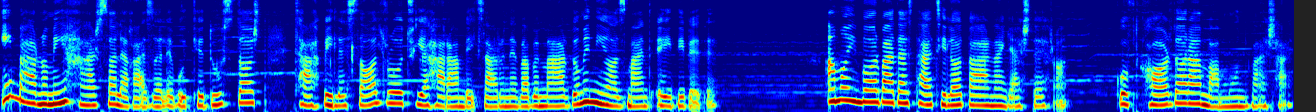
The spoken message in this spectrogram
این برنامه هر سال غزاله بود که دوست داشت تحویل سال رو توی حرم بگذرونه و به مردم نیازمند عیدی بده. اما این بار بعد از تعطیلات برنگشت تهران. گفت کار دارم و موند مشهد.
